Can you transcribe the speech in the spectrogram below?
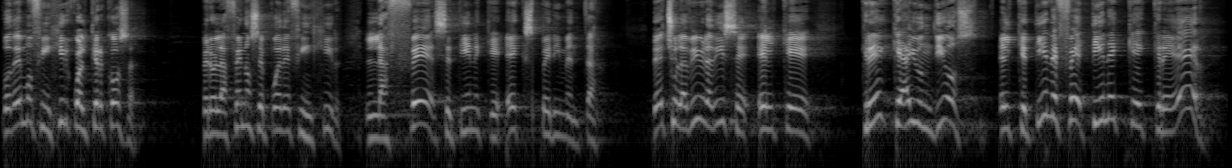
Podemos fingir cualquier cosa, pero la fe no se puede fingir. La fe se tiene que experimentar. De hecho, la Biblia dice, el que cree que hay un Dios, el que tiene fe, tiene que creer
